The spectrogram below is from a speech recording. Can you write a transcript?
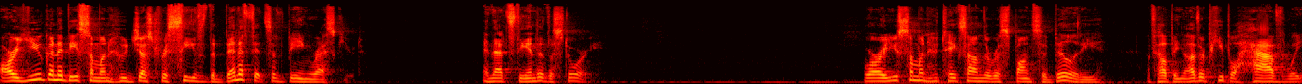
Are you going to be someone who just receives the benefits of being rescued? And that's the end of the story. Or are you someone who takes on the responsibility of helping other people have what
